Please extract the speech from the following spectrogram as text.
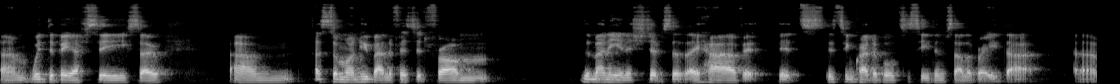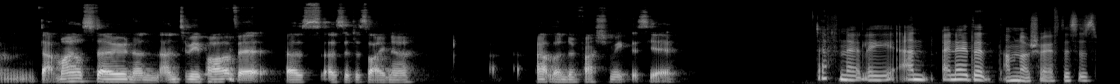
um, with the BFC. So, um, as someone who benefited from the many initiatives that they have, it, it's it's incredible to see them celebrate that um, that milestone and, and to be a part of it as as a designer at London Fashion Week this year. Definitely. And I know that I'm not sure if this has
